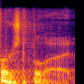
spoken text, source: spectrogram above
First blood.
